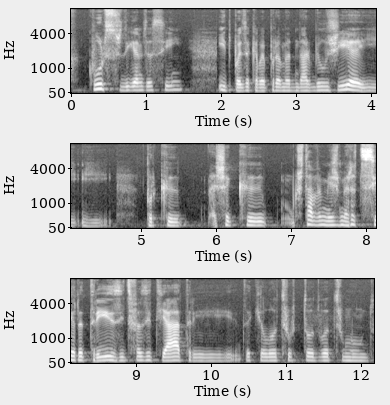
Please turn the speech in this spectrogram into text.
cursos, digamos assim e depois acabei por abandonar biologia e, e porque achei que gostava mesmo era de ser atriz e de fazer teatro e daquele outro todo outro mundo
